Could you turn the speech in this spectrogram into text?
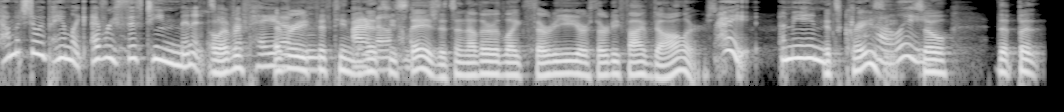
How much do we pay him? Like every fifteen minutes. oh every pay every him- 15 minutes he stays it's another like 30 or 35 dollars. Right. I mean, it's crazy golly. so the but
